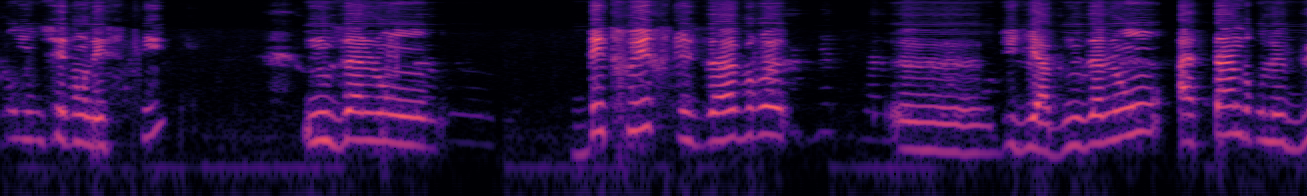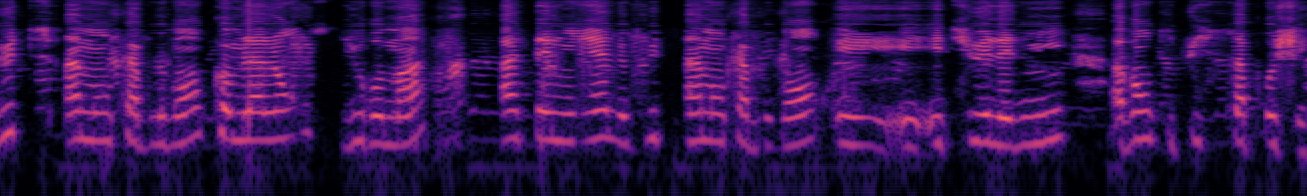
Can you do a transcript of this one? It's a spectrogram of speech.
prononcée dans l'esprit, nous allons détruire ces œuvres euh, du diable. Nous allons atteindre le but immanquablement, comme la lance du Romain atteignait le but immanquablement et, tuer l'ennemi avant qu'il puisse s'approcher.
